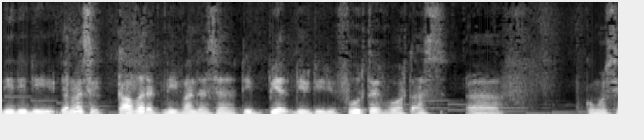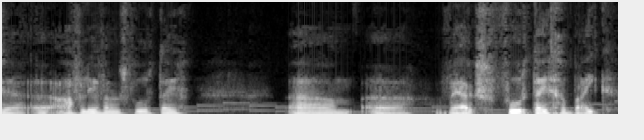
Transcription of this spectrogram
die die die dan as ek cover dit nie want dit is 'n die die die die, voertuig word as 'n uh, kom ons sê 'n uh, afleweringsvoertuig ehm um, 'n uh, werksvoertuig gebruik.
